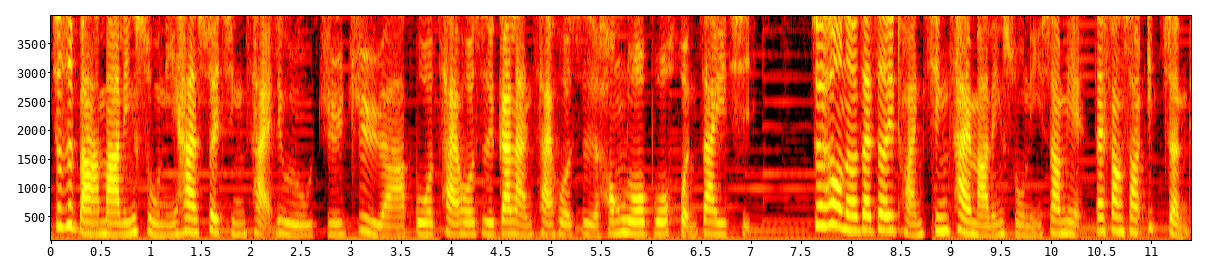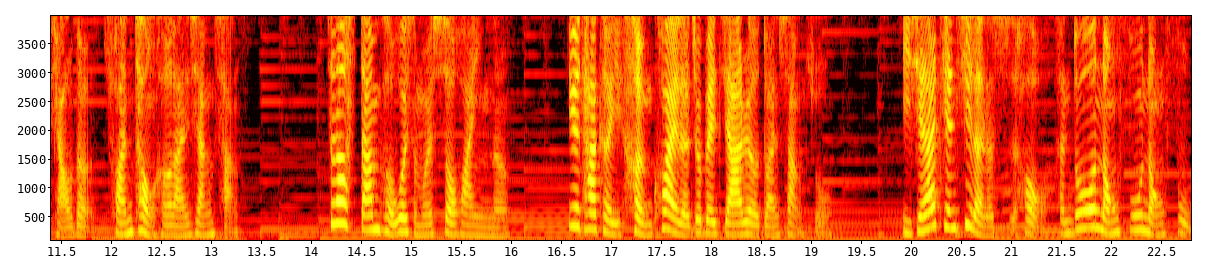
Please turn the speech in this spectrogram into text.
就是把马铃薯泥和碎青菜，例如菊苣啊、菠菜或是甘蓝菜或者是红萝卜混在一起。最后呢，在这一团青菜马铃薯泥上面再放上一整条的传统荷兰香肠。这道 stamppot 为什么会受欢迎呢？因为它可以很快的就被加热端上桌。以前在天气冷的时候，很多农夫农妇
